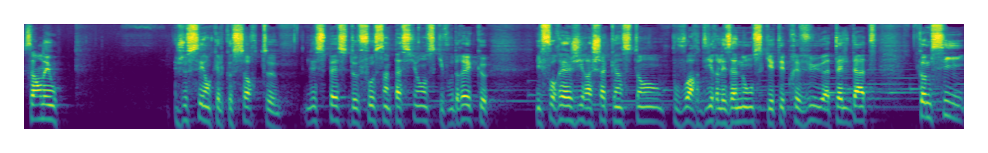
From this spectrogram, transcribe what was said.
ça en est où? Je sais en quelque sorte euh, l'espèce de fausse impatience qui voudrait que il faut réagir à chaque instant, pouvoir dire les annonces qui étaient prévues à telle date, comme si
